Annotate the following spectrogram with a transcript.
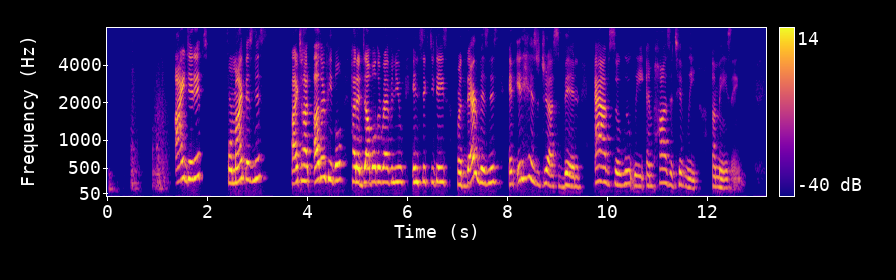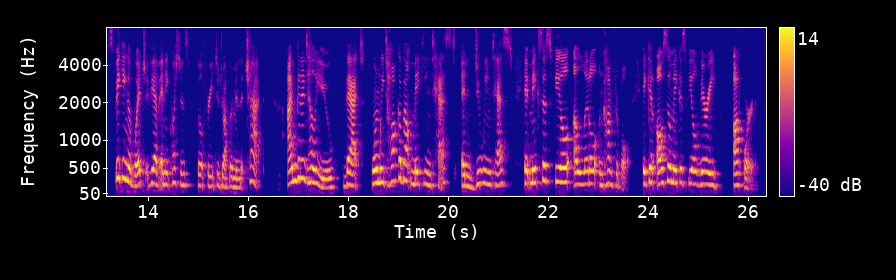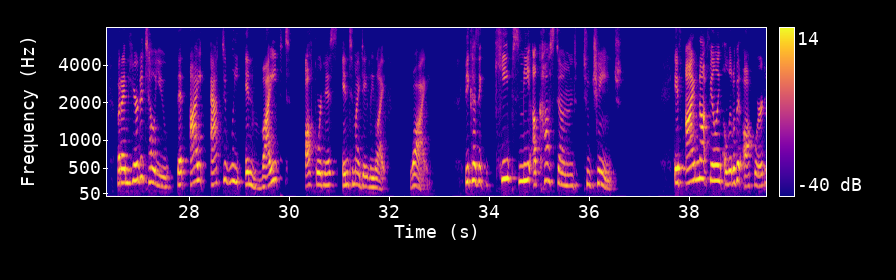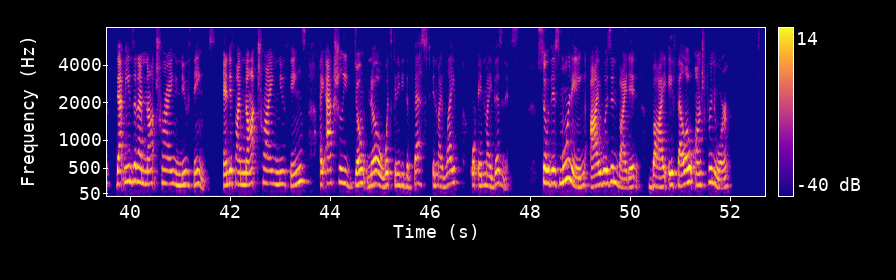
I did it for my business. I taught other people how to double the revenue in 60 days for their business. And it has just been absolutely and positively amazing. Speaking of which, if you have any questions, feel free to drop them in the chat. I'm going to tell you that when we talk about making tests and doing tests, it makes us feel a little uncomfortable. It can also make us feel very awkward. But I'm here to tell you that I actively invite awkwardness into my daily life. Why? Because it keeps me accustomed to change. If I'm not feeling a little bit awkward, that means that I'm not trying new things. And if I'm not trying new things, I actually don't know what's going to be the best in my life or in my business. So this morning, I was invited by a fellow entrepreneur,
